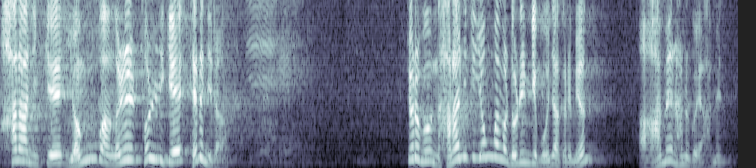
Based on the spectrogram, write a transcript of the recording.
하나님께 영광을 돌리게 되느니라. 여러분 하나님께 영광을 돌리는 게 뭐냐 그러면 아멘 하는 거예요. 아멘.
